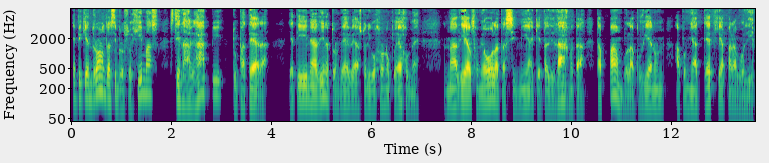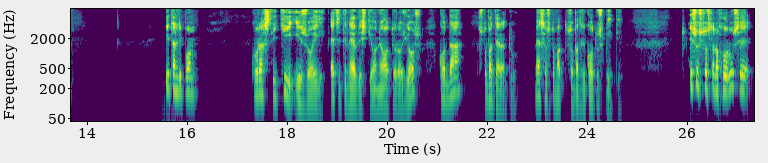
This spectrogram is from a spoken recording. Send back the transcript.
επικεντρώνοντας την προσοχή μας στην αγάπη του Πατέρα. Γιατί είναι αδύνατον βέβαια στο λίγο χρόνο που έχουμε να διέλθουμε όλα τα σημεία και τα διδάγματα, τα πάμπολα που βγαίνουν από μια τέτοια παραβολή. Ήταν λοιπόν κουραστική η ζωή, έτσι την έβρισκε ο νεότερος γιος, κοντά στον πατέρα του, μέσα στο, στο πατρικό του σπίτι. Ίσως το στενοχωρούσε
